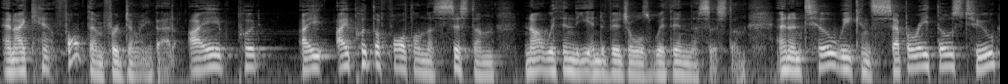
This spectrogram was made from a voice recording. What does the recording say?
And I can't fault them for doing that. I put I, I put the fault on the system, not within the individuals within the system. And until we can separate those two,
